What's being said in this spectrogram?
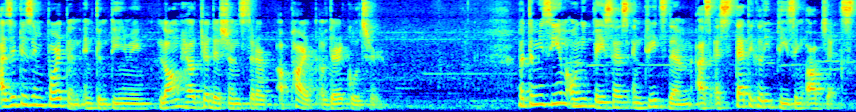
as it is important in continuing long held traditions that are a part of their culture. But the museum only places and treats them as aesthetically pleasing objects,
